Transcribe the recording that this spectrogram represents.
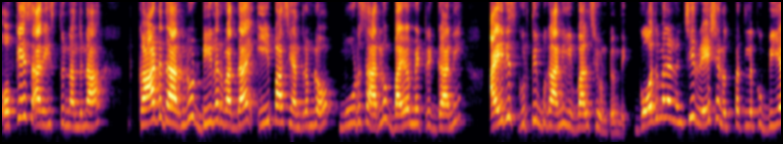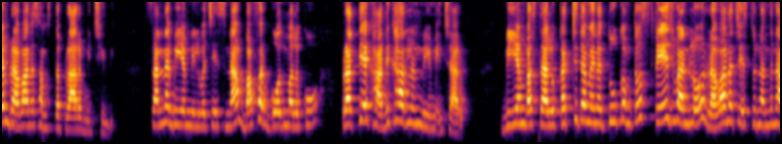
ఒకేసారి ఇస్తున్నందున కార్డుదారులు డీలర్ వద్ద ఈ పాస్ యంత్రంలో మూడు సార్లు బయోమెట్రిక్ కానీ ఐరిస్ గుర్తింపు కానీ ఇవ్వాల్సి ఉంటుంది. గోధుమల నుంచి రేషన్ ఉత్పత్తులకు బియ్యం రవాణా సంస్థ ప్రారంభించింది. సన్న బియ్యం నిల్వ చేసిన బఫర్ గోధుమలకు ప్రత్యేక అధికారులను నియమించారు. బియ్యం బస్తాలు ఖచ్చితమైన తూకంతో స్టేజ్ వన్లో రవాణా చేస్తున్నందున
